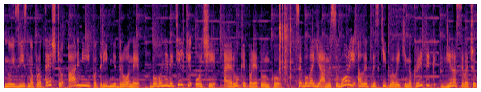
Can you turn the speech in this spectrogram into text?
Ну і звісно про те, що армії потрібні дрони, бо вони не тільки очі, а й руки порятунку. Це була я, не суворий, але прискіпливий кінокритик Віра Сивачук.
